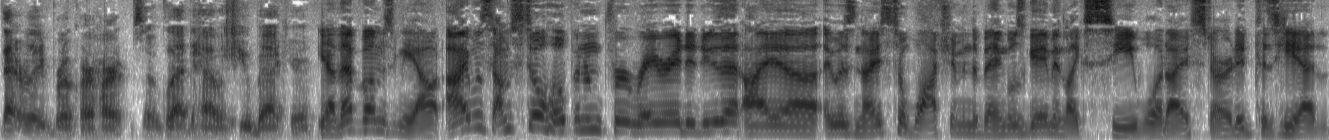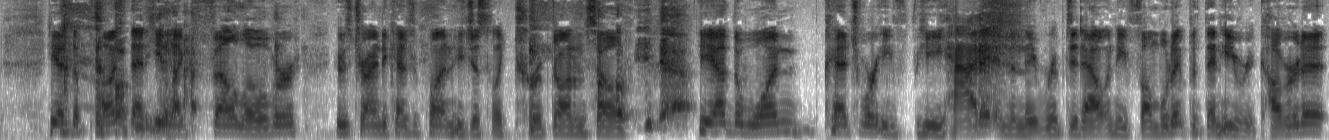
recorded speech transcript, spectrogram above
that really broke our heart. So glad to have a few back here. Yeah, that bums me out. I was I'm still hoping for Ray Ray to do that. I uh it was nice to watch him in the Bengals game and like see what I started cuz he had he had the punt Oh, that he yeah. like fell over. He was trying to catch a punt and he just like tripped on himself. Oh, yeah. He had the one catch where he he had it and then they ripped it out and he fumbled it, but then he recovered it.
